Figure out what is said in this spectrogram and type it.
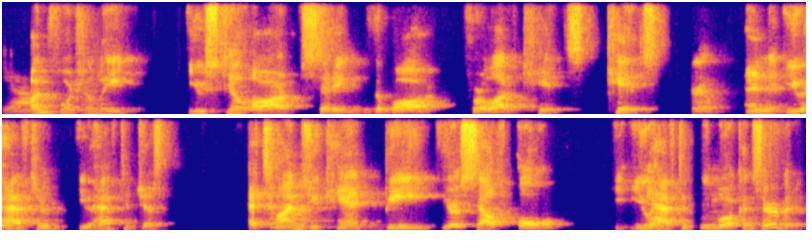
Yeah. unfortunately, you still are setting the bar for a lot of kids. Kids. True. And you have to, you have to just at times you can't be yourself all you Yeah. have to be more conservative.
